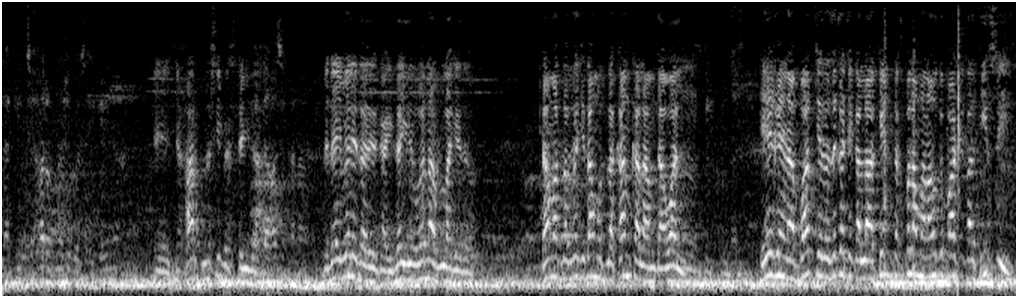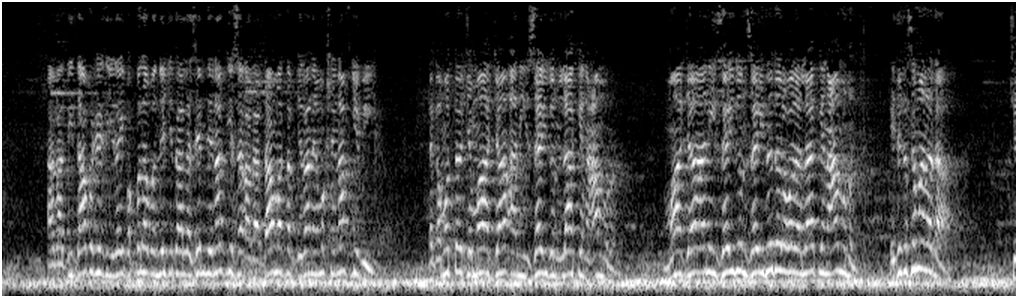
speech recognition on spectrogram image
لیکن چه حرف کو صحیح کری نا۔ حرف نصیب ہے سیدہ دا۔ بدای ویلے دا کای دای ورنہ لگے دو دا۔ مطلب دا چې دا مطلقاً کلام داول ایغه نه بعد چې ذکر چې کلا کین تخپل مناو کې پاټه کال تیر سی اگر دی دا پټه دی دای په خپل باندې چې دا لازم دی نه کی سره دا, دا مطلب چې دا نه مخ نه کی وی لکه مطلب چې ما جاءنی زید لكن عمرو. ما جاءنی زید زید در ولا لكن عمرو. دې څه معنا ده؟ چې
